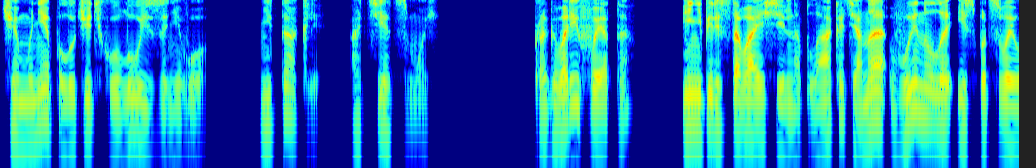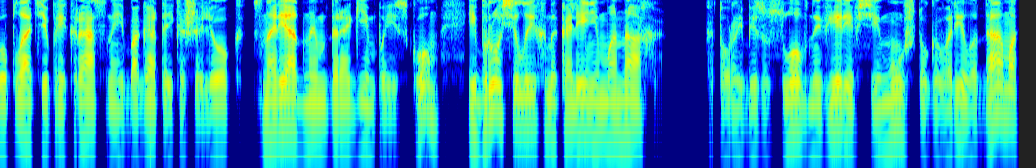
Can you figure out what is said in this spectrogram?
чем мне получить хулу из-за него. Не так ли, отец мой? Проговорив это, и не переставая сильно плакать, она вынула из-под своего платья прекрасный и богатый кошелек с нарядным дорогим пояском и бросила их на колени монаха, который, безусловно, веря всему, что говорила дама,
